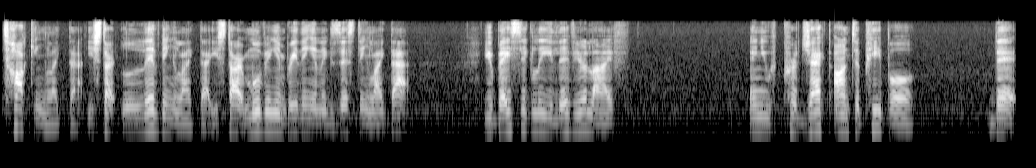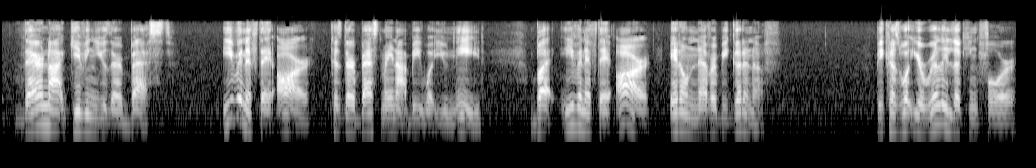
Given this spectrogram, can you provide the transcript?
talking like that. You start living like that. You start moving and breathing and existing like that. You basically live your life and you project onto people that they're not giving you their best. Even if they are, because their best may not be what you need, but even if they are, it'll never be good enough. Because what you're really looking for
